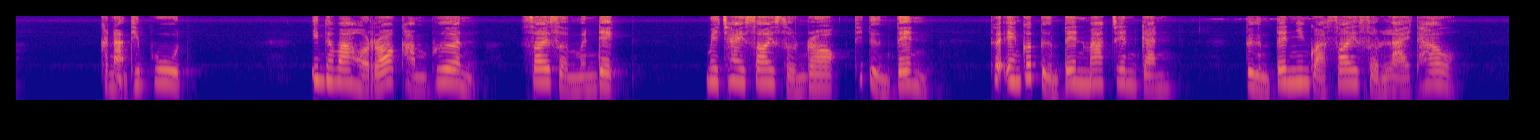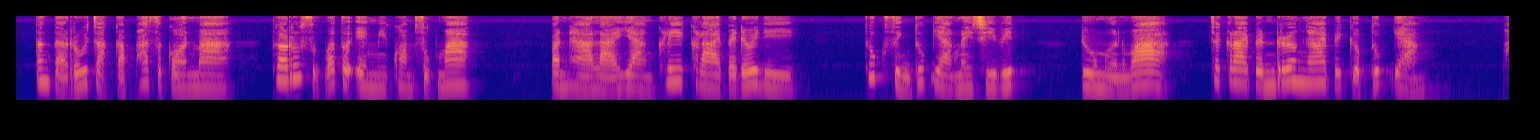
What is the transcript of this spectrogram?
ขณะที่พูด อินทวาหัวเราะขำเพื่อนสร้อยสนเหมือนเด็ก ไม่ใช่สร้อยสนรอกที่ตื่นเต้น เธอเองก็ตื่นเต้นมากเช่นกัน ตื่นเต้นยิ่งกว่าสร้อยสนหลายเท่า ตั้งแต่รู้จักกับภาสกรมา เธอรู้สึกว่าตัวเองมีความสุขมาก ปัญหาหลายอย่างคลี่คลายไปด้วยดี ทุกสิ่งทุกอย่างในชีวิต ดูเหมือนว่าจะกลายเป็นเรื่องง่ายไปเกือบทุกอย่าง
